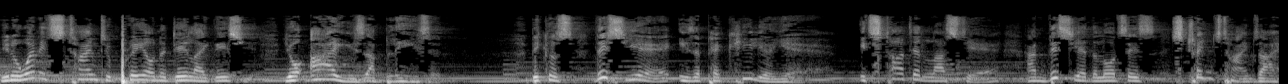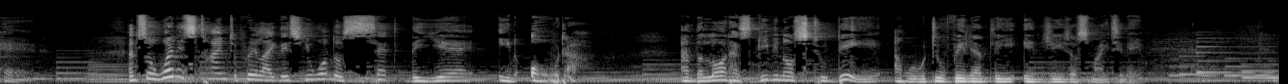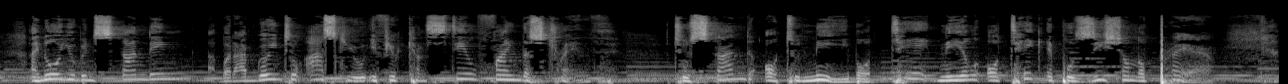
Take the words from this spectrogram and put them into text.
You know, when it's time to pray on a day like this, your eyes are blazing. Because this year is a peculiar year. It started last year, and this year the Lord says, strange times are ahead. And so when it's time to pray like this, you want to set the year in order. And the Lord has given us today, and we will do valiantly in Jesus' mighty name. I know you've been standing, but I'm going to ask you if you can still find the strength to stand or to kneel, but take, kneel or take a position of prayer.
